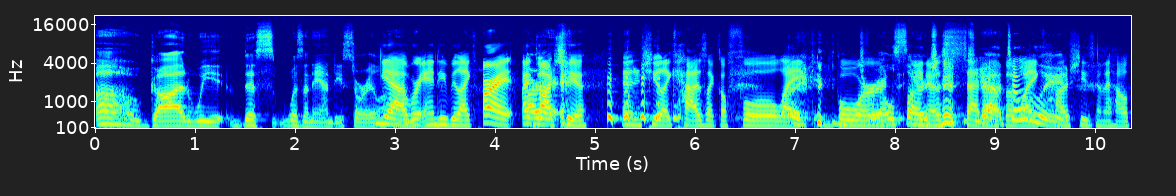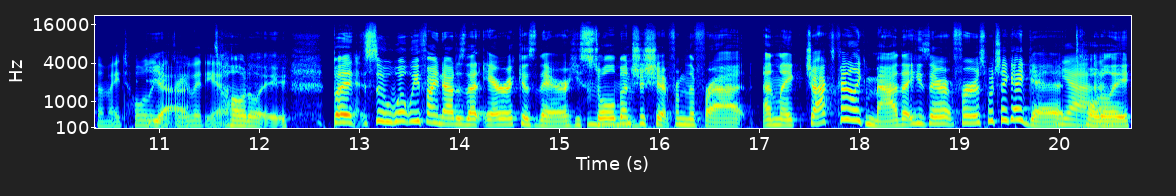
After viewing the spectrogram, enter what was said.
oh God, we this was an Andy storyline. Yeah, where Andy would be like, "All right, I All got right. you," and she like has like a full like board, you know, set Yeah, up of like how she's gonna help him. I totally agree with you. Totally. But so what we find out is that Eric is there. He stole Mm-hmm. a bunch of shit from the frat. And like Jack's kind of like mad that he's there at first, which like I get. Yeah. Totally.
